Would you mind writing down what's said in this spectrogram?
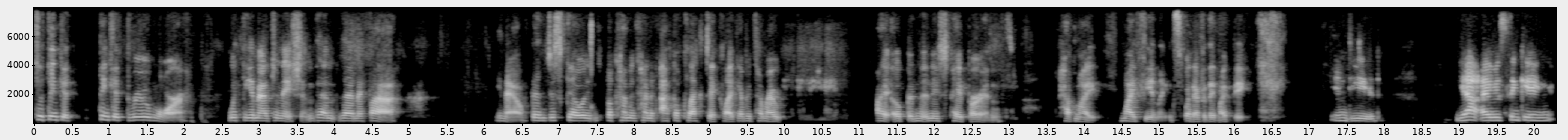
to think it think it through more with the imagination than than if uh you know, than just going becoming kind of apoplectic. Like every time I I open the newspaper and have my my feelings, whatever they might be. Indeed. Yeah, I was thinking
